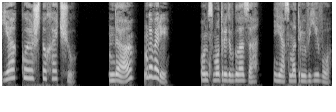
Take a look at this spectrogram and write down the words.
«Я кое-что хочу». «Да, говори». Он смотрит в глаза, я смотрю в его.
